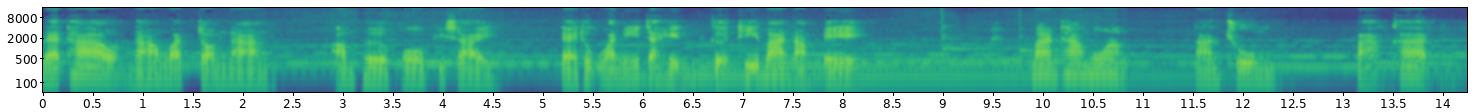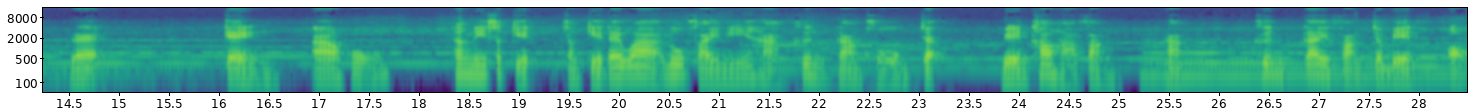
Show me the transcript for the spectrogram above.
และท่าน้ำวัดจอมนาง อำเภอโพพิชัย แต่ทุกวันนี้จะเห็นเกิดที่บ้านน้ำเป บ้านท่าม่วง ตาลชุม ปากคาด และแก่งอาหง ทั้งนี้สเกตสังเกตได้ว่าลูกไฟนี้หากขึ้นกลางโขงจะเบนเข้าหาฝั่ง หาก ขึ้นใกล้ฝั่งจะเบนออก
